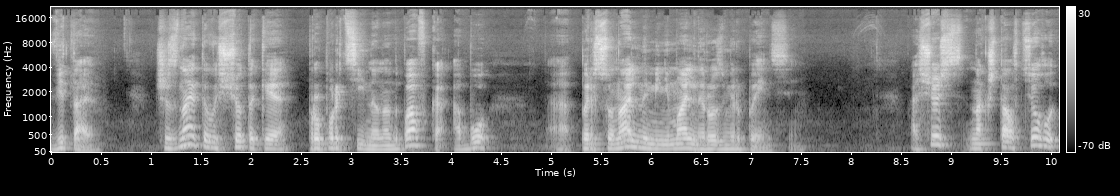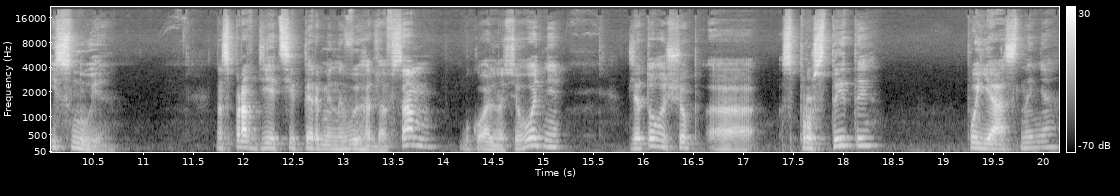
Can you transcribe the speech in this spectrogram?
Вітаю! Чи знаєте ви, що таке пропорційна надбавка або е, персональний мінімальний розмір пенсії? А щось на кшталт цього існує. Насправді я ці терміни вигадав сам буквально сьогодні для того, щоб е, спростити пояснення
